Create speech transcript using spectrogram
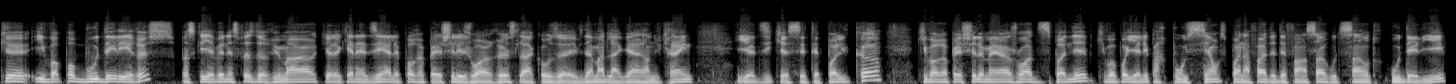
qu'il va pas bouder les Russes, parce qu'il y avait une espèce de rumeur que le Canadien allait pas repêcher les joueurs russes là, à cause euh, évidemment de la guerre en Ukraine. Il a dit que c'était pas le cas, qu'il va repêcher le meilleur joueur disponible, qu'il va pas y aller par position, c'est pas une affaire de défenseur ou de centre ou d'ailier.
